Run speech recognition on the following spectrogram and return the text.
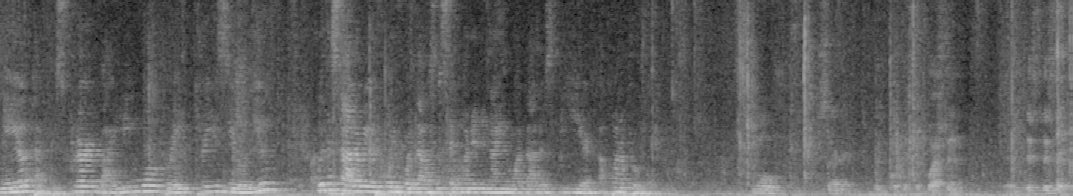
Male, typist clerk, bilingual, grade three, zero youth, with a salary of forty-four thousand, seven hundred and ninety-one dollars a year upon approval. Move. Second. just a question, this, this is,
